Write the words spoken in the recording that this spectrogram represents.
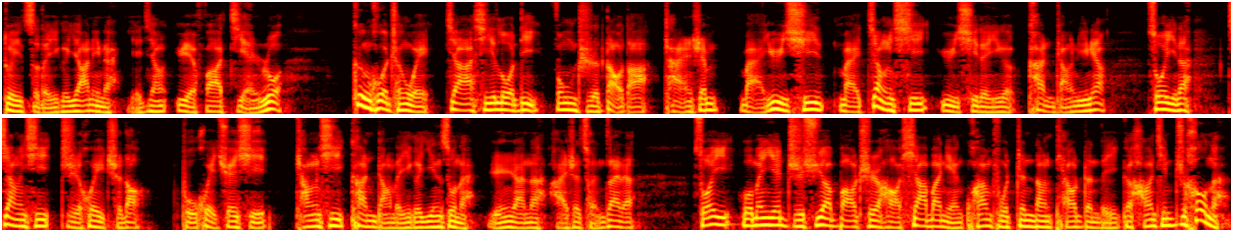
对此的一个压力呢也将越发减弱，更或成为加息落地、峰值到达、产生买预期买降息预期的一个看涨力量，所以呢，降息只会迟到，不会缺席。长期看涨的一个因素呢，仍然呢还是存在的，所以我们也只需要保持好下半年宽幅震荡调整的一个行情之后呢，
